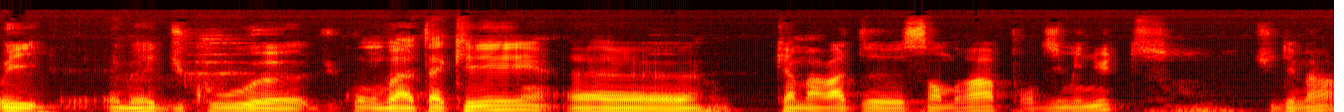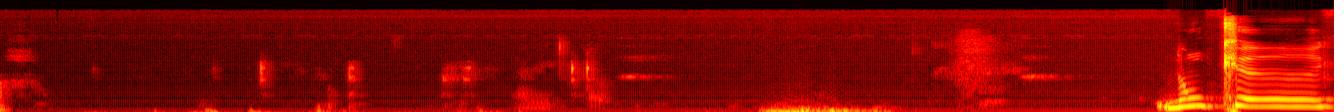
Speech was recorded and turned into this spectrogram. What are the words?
Oui, eh ben, du coup, euh, du coup, on va attaquer. Euh, camarade Sandra, pour 10 minutes, tu démarres. Donc, euh,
